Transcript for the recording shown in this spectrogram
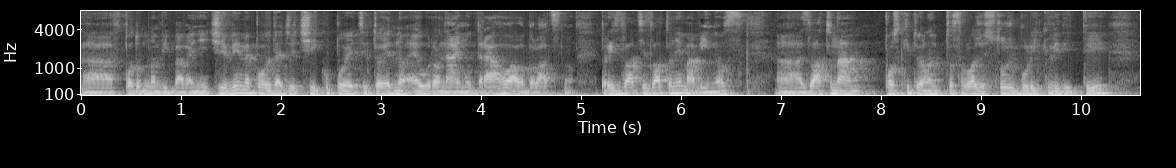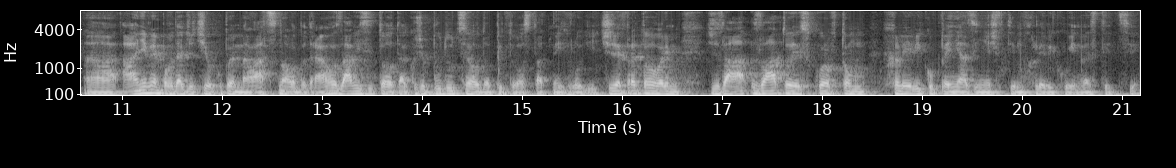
v podobnom vybavení. Čiže vieme povedať, že či kupujete to 1 euro nájmu draho alebo lacno. Pri zlate zlato nemá výnos. Zlato nám poskytuje len, to sa volá, že službu likvidity, a neviem povedať, že či ho kupujeme lacno alebo draho, závisí to od akože budúceho dopytu ostatných ľudí. Čiže preto hovorím, že zlato je skôr v tom chlieviku peňazí, než v tým chlieviku investícií.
